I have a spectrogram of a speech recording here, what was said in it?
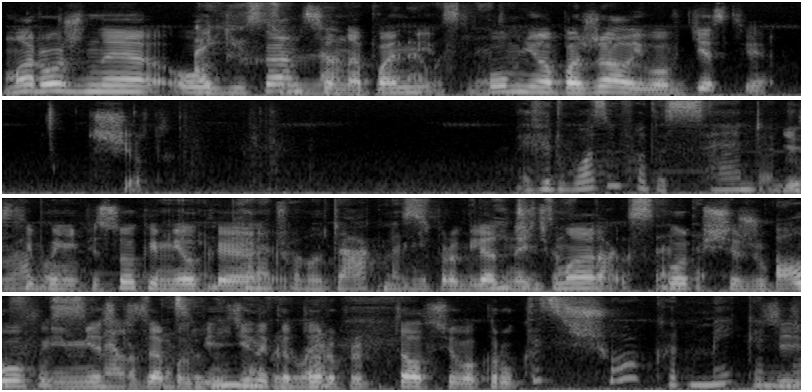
Мороженое от Хансена. Помню, обожал его в детстве. Черт. Если бы не песок и мелкая непроглядная тьма, скопище жуков и мерзкий запах бензина, который пропитал все вокруг, здесь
